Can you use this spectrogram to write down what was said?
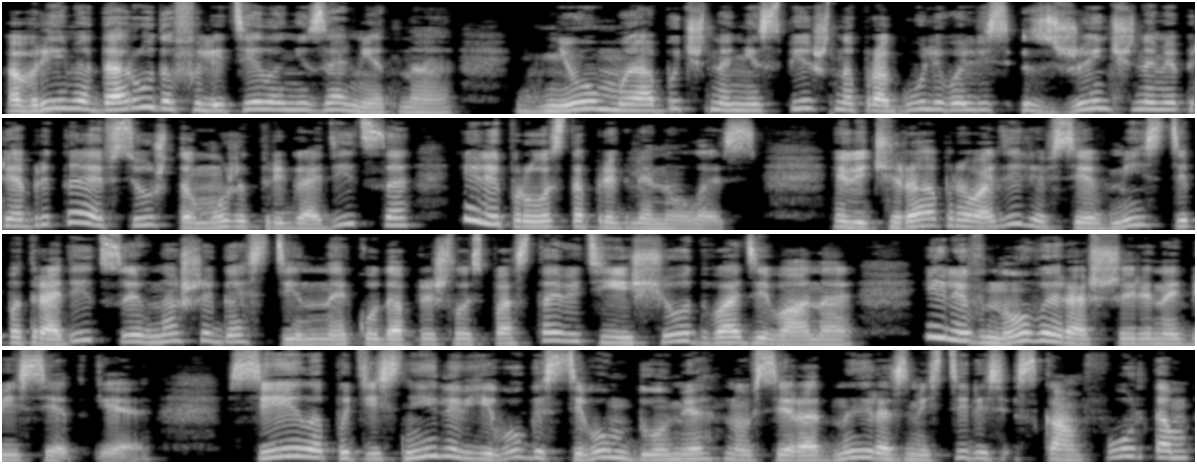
Время до родов летело незаметно. Днем мы обычно неспешно прогуливались с женщинами, приобретая все, что может пригодиться или просто приглянулось. Вечера проводили все вместе по традиции в нашей гостиной, куда пришлось поставить еще два дивана, или в новой расширенной беседке. Сейла потеснили в его гостевом доме, но все родные разместились с комфортом,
